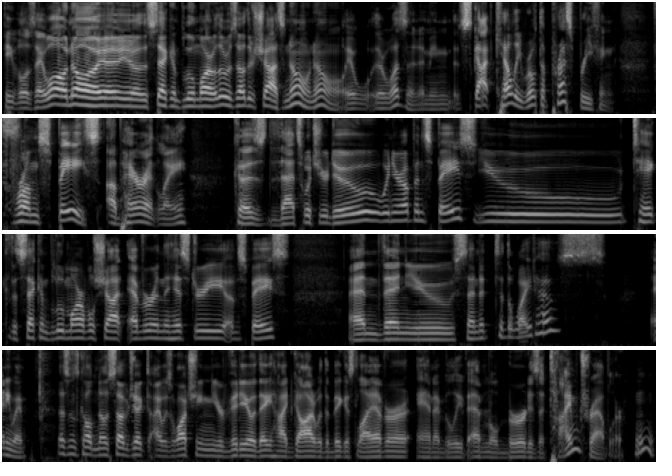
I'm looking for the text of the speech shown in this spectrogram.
People say, "Well, no, you know, the second blue marble there was other shots." No, no, it, there wasn't. I mean, Scott Kelly wrote the press briefing from space apparently because that's what you do when you're up in space. You take the second blue marble shot ever in the history of space and then you send it to the White House Anyway, this one's called No Subject. I was watching your video, They Hide God with the Biggest Lie Ever, and I believe Admiral Byrd is a time traveler. Ooh.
